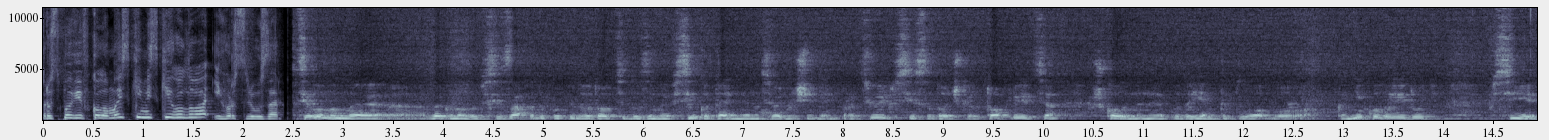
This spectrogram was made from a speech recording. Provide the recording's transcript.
розповів Коломийський міський голова Ігор Слюзар. В цілому ми е, виконали всі заходи по підготовці до зими. Всі котельні на сьогоднішній день працюють, всі садочки отоплюються. Школи ми не подаємо тепло, бо канікули йдуть. Всі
